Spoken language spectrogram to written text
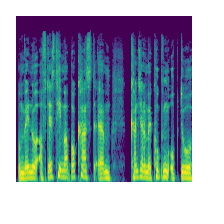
und wenn du auf das Thema Bock hast, hast, ähm, kannst ja noch mal gucken, ob du,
